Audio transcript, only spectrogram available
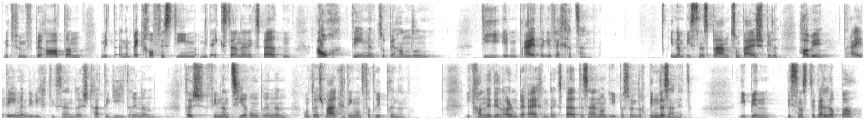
mit fünf Beratern, mit einem Backoffice-Team, mit externen Experten auch Themen zu behandeln, die eben breiter gefächert sind. In einem Businessplan zum Beispiel habe ich drei Themen, die wichtig sind. Da ist Strategie drinnen, da ist Finanzierung drinnen und da ist Marketing und Vertrieb drinnen. Ich kann nicht in allen Bereichen der Experte sein und ich persönlich bin das auch nicht. Ich bin Business Developer,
